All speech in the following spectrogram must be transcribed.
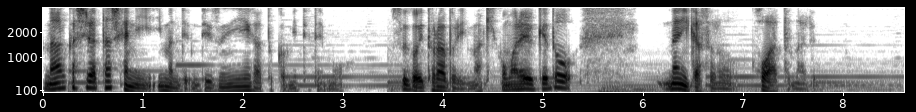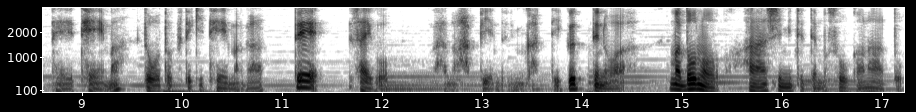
何かしら確かに今ディズニー映画とか見てても、すごいトラブルに巻き込まれるけど、何かそのコアとなる、えー、テーマ、道徳的テーマがあって、最後、あの、ハッピーエンドに向かっていくっていうのは、まあ、どの話見ててもそうかなと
